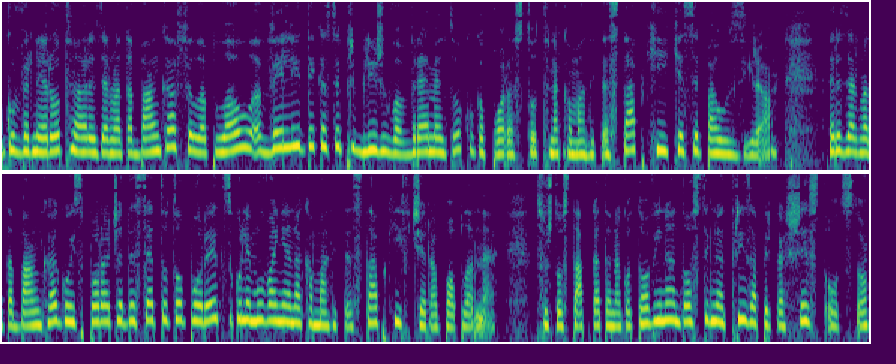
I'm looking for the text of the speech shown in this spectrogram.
Гувернерот на Резервната банка Филип Лоу вели дека се приближува времето кога порастот на каматните стапки ќе се паузира. Резервната банка го испорача десетото поред зголемување на каматните стапки вчера попладне, со што стапката на готовина достигна 3,6%,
